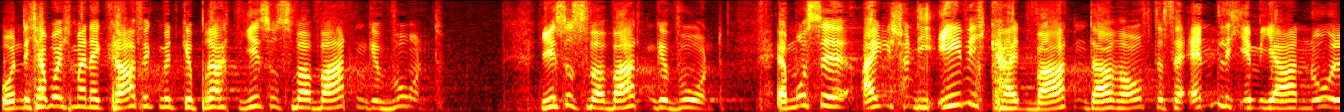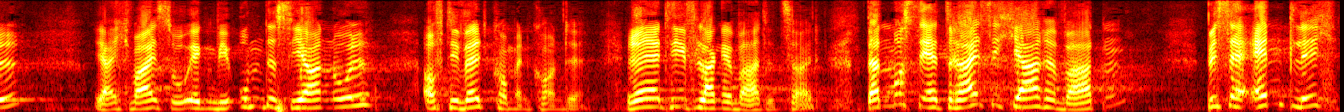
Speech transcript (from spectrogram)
Und ich habe euch meine Grafik mitgebracht. Jesus war warten gewohnt. Jesus war warten gewohnt. Er musste eigentlich schon die Ewigkeit warten darauf, dass er endlich im Jahr Null, ja ich weiß, so irgendwie um das Jahr Null, auf die Welt kommen konnte. Relativ lange Wartezeit. Dann musste er 30 Jahre warten, bis er endlich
